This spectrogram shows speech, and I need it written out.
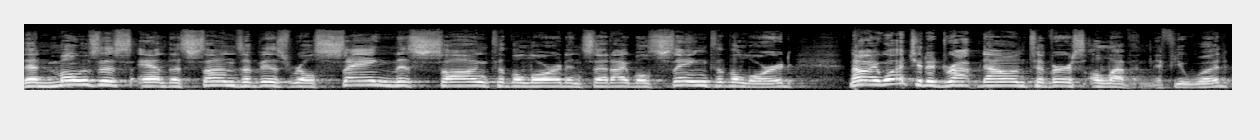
then Moses and the sons of Israel sang this song to the Lord and said, I will sing to the Lord. Now I want you to drop down to verse 11, if you would.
